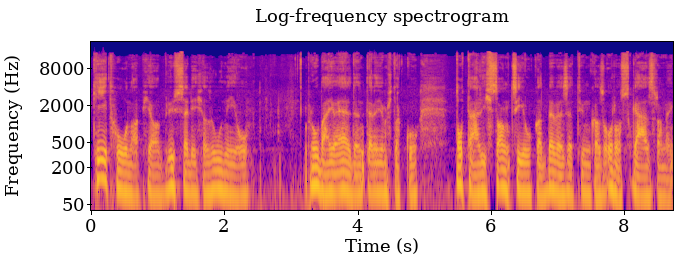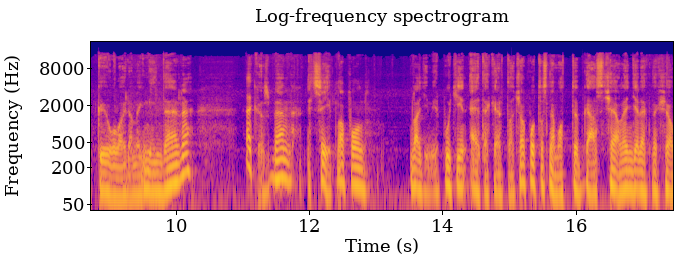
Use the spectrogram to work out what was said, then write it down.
két hónapja Brüsszel és az Unió próbálja eldönteni, hogy most akkor totális szankciókat bevezetünk az orosz gázra, meg kőolajra, meg mindenre, eközben egy szép napon Vladimir Putyin eltekerte a csapot, az nem ad több gáz se a lengyeleknek, se a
